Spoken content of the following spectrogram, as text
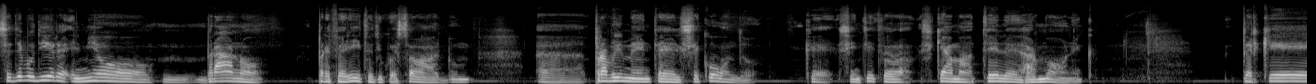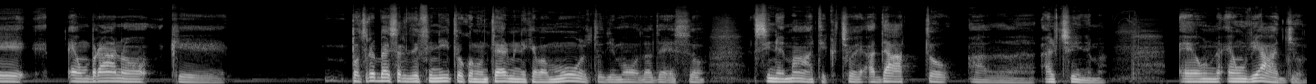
Se devo dire il mio mm, brano preferito di questo album, eh, probabilmente è il secondo, che si, intitola, si chiama Teleharmonic, perché è un brano che potrebbe essere definito con un termine che va molto di moda adesso, cinematic, cioè adatto al, al cinema. È un, è un, viaggio.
